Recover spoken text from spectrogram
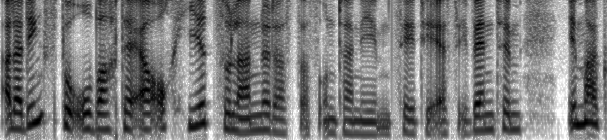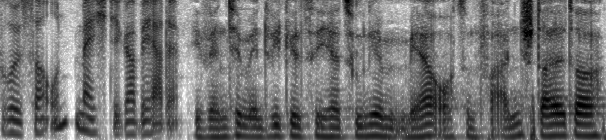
Allerdings beobachte er auch hierzulande, dass das Unternehmen CTS Eventim immer größer und mächtiger werde. Eventim entwickelt sich ja zunehmend mehr auch zum Veranstalter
